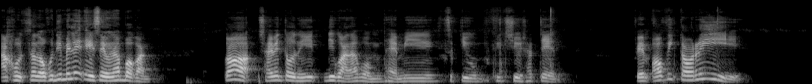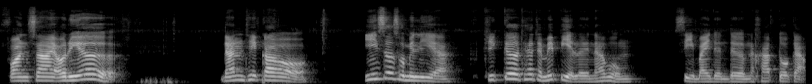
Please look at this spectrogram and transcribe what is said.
อะคนสำหรับคนที่ไม่เล่นเอเซลนะบอกก่อน ก็ใช้เป็นตัวนี้ดีกว่านะครับผมแถมมีสกิลคลิกชิลชัดเจนเฟมออฟวิกตอรี่ฟอนไซออริเออร์ดันเทกอลอีเซอร์โซเมเลียทริกเกอร์แทบจะไม่เปลี่ยนเลยนะครับผม สี่ใบเดิมๆนะครับ ตัวเก่า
